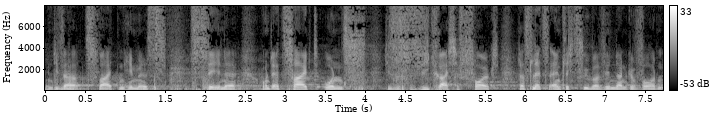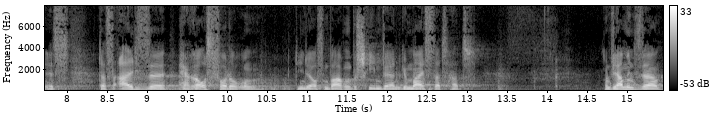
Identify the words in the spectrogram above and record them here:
in dieser zweiten Himmelsszene. Und er zeigt uns dieses siegreiche Volk, das letztendlich zu Überwindern geworden ist, das all diese Herausforderungen, die in der Offenbarung beschrieben werden, gemeistert hat. Und wir haben in dieser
